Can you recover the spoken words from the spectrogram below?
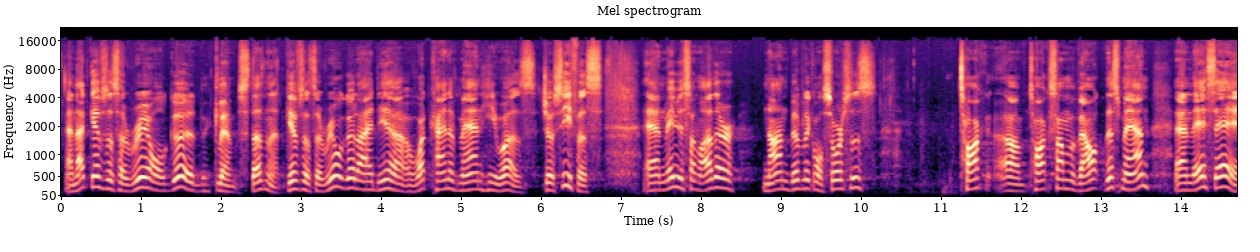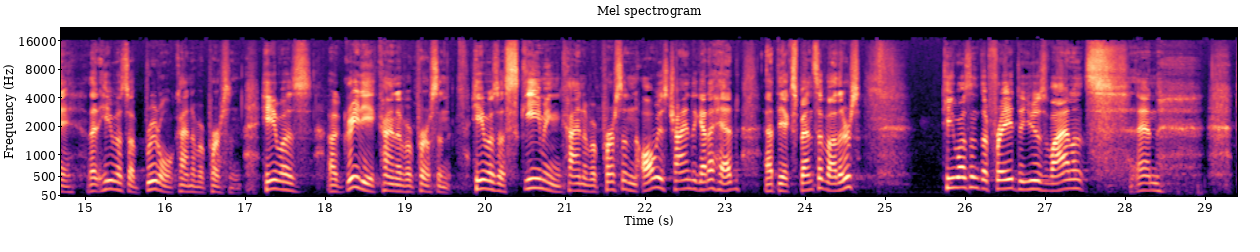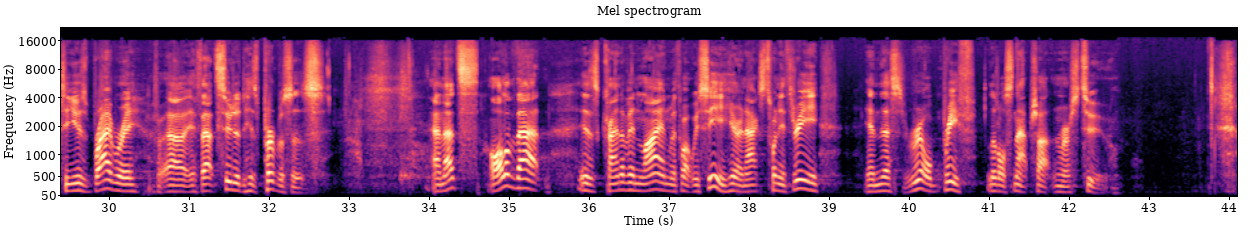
and that gives us a real good glimpse, doesn't it? Gives us a real good idea of what kind of man he was. Josephus, and maybe some other non biblical sources talk, um, talk some about this man, and they say that he was a brutal kind of a person. He was a greedy kind of a person. He was a scheming kind of a person, always trying to get ahead at the expense of others. He wasn't afraid to use violence and to use bribery uh, if that suited his purposes. And that's all of that is kind of in line with what we see here in Acts 23 in this real brief little snapshot in verse 2.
